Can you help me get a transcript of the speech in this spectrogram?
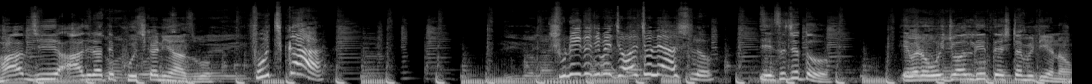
ভাবছি আজ রাতে ফুচকা নিয়ে আসব। ফুচকা? শুনেই তো জিভে জল চলে আসলো। এসেছে তো? এবারে ওই জল দিয়ে তেষ্টা মিটিয়ে নাও।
